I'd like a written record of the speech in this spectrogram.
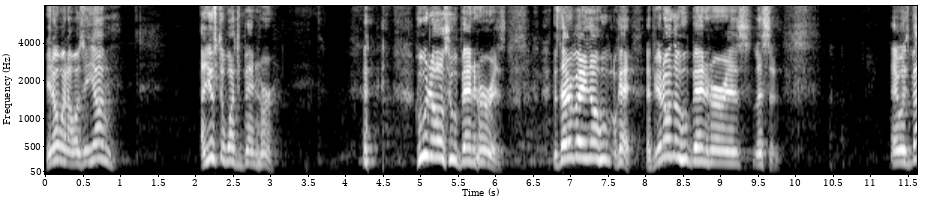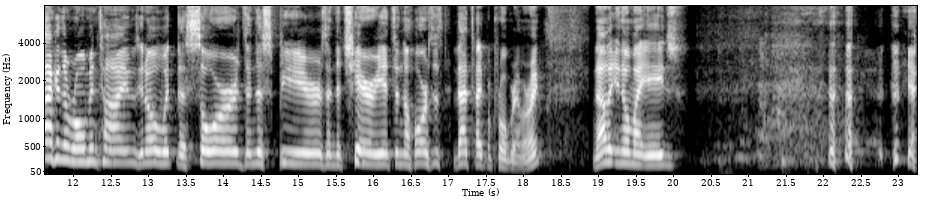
You know, when I was a young, I used to watch Ben Hur. who knows who Ben Hur is? Does everybody know who? Okay, if you don't know who Ben Hur is, listen. It was back in the Roman times, you know, with the swords and the spears and the chariots and the horses, that type of program, all right? Now that you know my age. yeah.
